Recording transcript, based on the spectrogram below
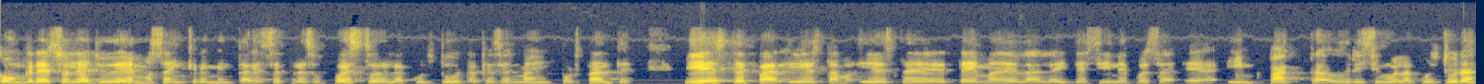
Congreso le ayudemos a incrementar ese presupuesto de la cultura, que es el más importante. Y este, y esta, y este tema de la ley de cine, pues eh, impacta durísimo la cultura,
